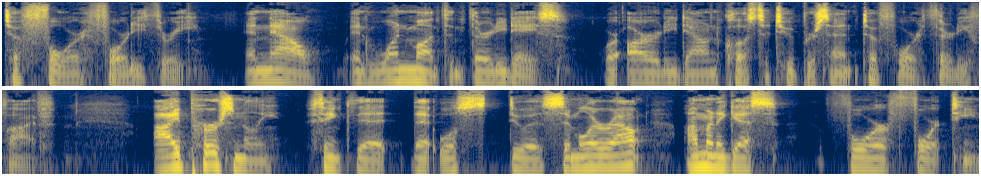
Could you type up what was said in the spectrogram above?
to 443. And now, in one month and 30 days, we're already down close to 2% to 435. I personally think that that we'll do a similar route. I'm going to guess 414.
